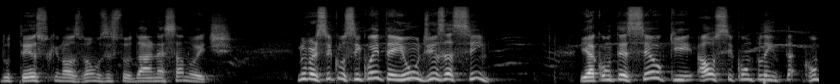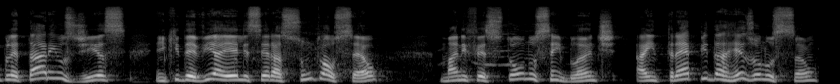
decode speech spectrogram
do texto que nós vamos estudar nessa noite. No versículo 51 diz assim: E aconteceu que, ao se completarem os dias em que devia ele ser assunto ao céu, manifestou no semblante a intrépida resolução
